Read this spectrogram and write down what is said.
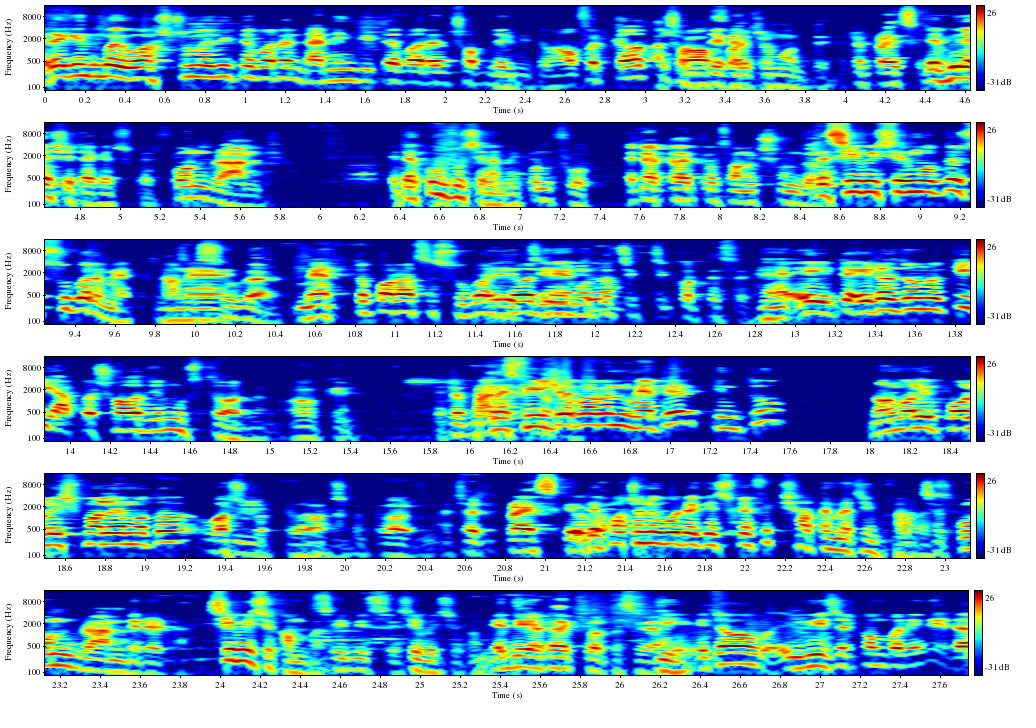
এটা কিন্তু ভাই ওয়াশরুমে দিতে পারেন ডাইনিং দিতে পারেন সব জায়গায় দিতে পারেন। অফার কালার তো আচ্ছা সব জায়গায় মধ্যে। এটা প্রাইস এটা বিরাশি টাকা স্কোয়ার কোন ব্র্যান্ড এটা কুমফু সিরামিক কোন ফু এটা একটা দেখতে অনেক সুন্দর। এটা সিবিসির মধ্যে সুগার ম্যাট মানে সুগার ম্যাট তো করা আছে সুগার দেওয়া যেহেতু। মতো চিকচিক করতেছে। হ্যাঁ এইটা এটার জন্য কি আপনি সহজে মুছতে পারবেন। ওকে এটা মানে ফিল্টার পাবেন ম্যাটের কিন্তু নরমালি পলিশ মালের মতো ওয়াশ করতে ওয়াশ করতে পারবেন। আচ্ছা প্রাইস এটা কীরকম পঁচানব্বই টাকা স্কোয়ার ফিট সাথে ম্যাচিং ফ্লোর আচ্ছা কোন ব্র্যান্ডের এটা? CBC company CBC CBC company এদিকে এটা দেখতে পাচ্ছি জি এটাও ইউএসএর কোম্পানির এটা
